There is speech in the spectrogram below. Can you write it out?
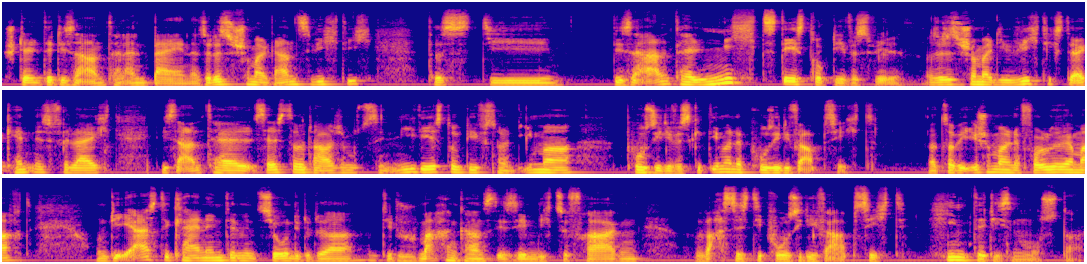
stellt dir dieser Anteil ein Bein. Also das ist schon mal ganz wichtig, dass die dieser Anteil nichts Destruktives will. Also das ist schon mal die wichtigste Erkenntnis vielleicht. Dieser Anteil Selbstsabotage sind nie destruktiv, sondern immer positiv. Es gibt immer eine positive Absicht. Dazu habe ich eh schon mal eine Folge gemacht. Und die erste kleine Intervention, die du da, die du machen kannst, ist eben dich zu fragen, was ist die positive Absicht hinter diesem Muster?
